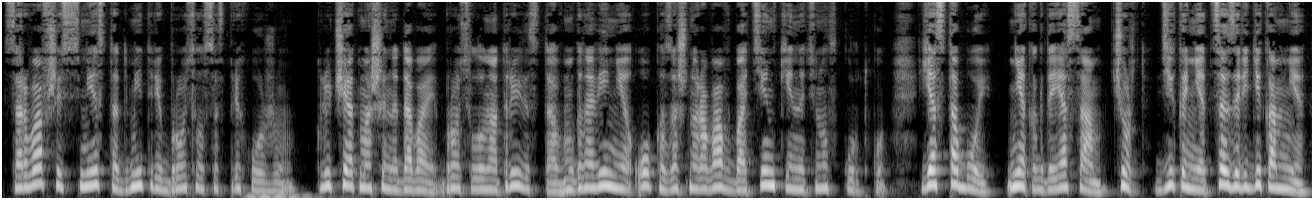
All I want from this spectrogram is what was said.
Сорвавшись с места, Дмитрий бросился в прихожую. «Ключи от машины давай», — бросил он отрывисто, в мгновение ока зашнуровав ботинки и натянув куртку. «Я с тобой. Некогда, я сам. Черт, дико нет. Цезарь, иди ко мне».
